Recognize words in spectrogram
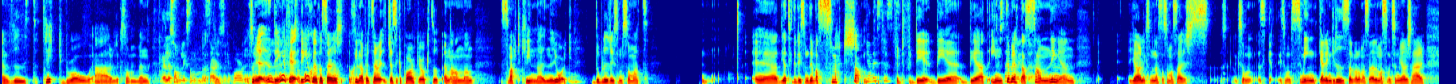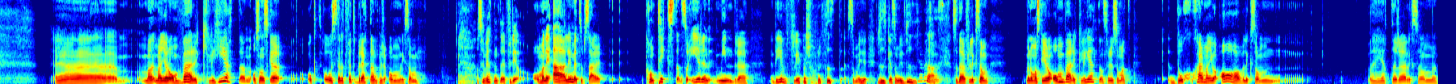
en vit tech-bro är. Liksom. Men, Eller som liksom Sarah Jessica Parker. Som jag, det, är ingen fel, det är ingen skillnad på, Sarah, skillnad på Sarah Jessica Parker och typ en annan svart kvinna i New York. Mm. Då blir det liksom som att Eh, jag tyckte liksom det var smärtsamt. Ja, visst, visst. För, för det, det, det att inte berätta inte. sanningen gör liksom nästan som man så här, liksom, liksom sminkar en gris eller vad man säger. Eller man liksom gör så här eh, man, man gör om verkligheten och sen ska och, och istället för att berätta en om liksom alltså jag vet inte, för det, om man är ärlig med typ så här, kontexten så är det mindre det är fler personer vita, som är rika som är vita. Så därför liksom, men om man ska göra om verkligheten så är det som att då skär man ju av liksom, vad heter det, liksom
